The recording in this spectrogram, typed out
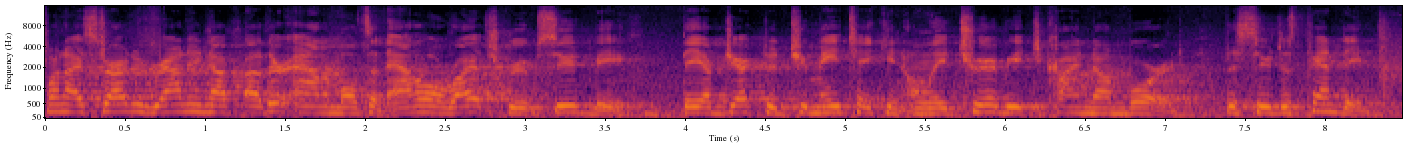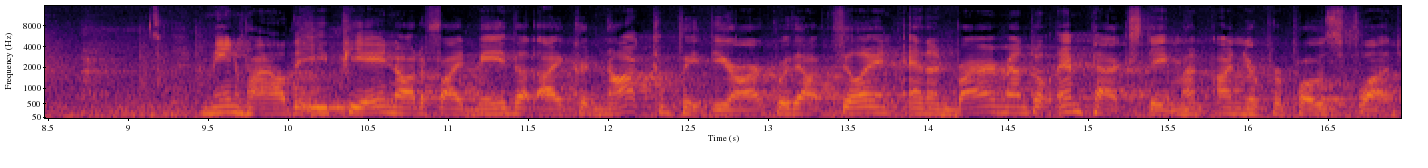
When I started rounding up other animals, an animal rights group sued me. They objected to me taking only two of each kind on board. The suit is pending. Meanwhile, the EPA notified me that I could not complete the ark without filling an environmental impact statement on your proposed flood.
